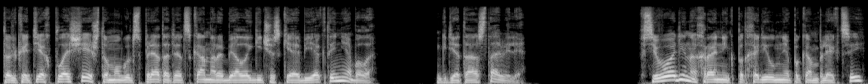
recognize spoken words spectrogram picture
Только тех плащей, что могут спрятать от сканера биологические объекты, не было. Где-то оставили. Всего один охранник подходил мне по комплекции,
